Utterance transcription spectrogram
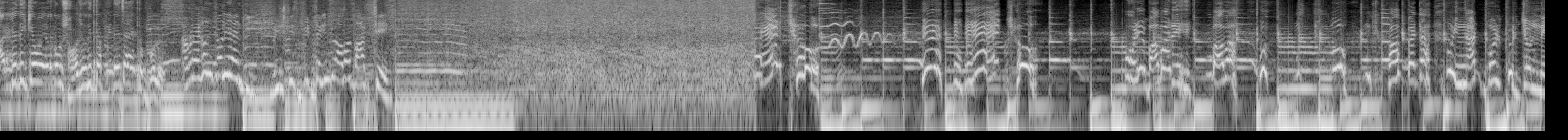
আর যদি কেউ এরকম সহযোগিতা পেতে চায় তো বলুন। আমরা এখন চলি আন্টি। বৃষ্টির স্পিডটা কিন্তু আবার বাড়ছে। ওরে বাবা রে বাবা! সব বেটা ওই নাট বল্টুর জন্যে।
